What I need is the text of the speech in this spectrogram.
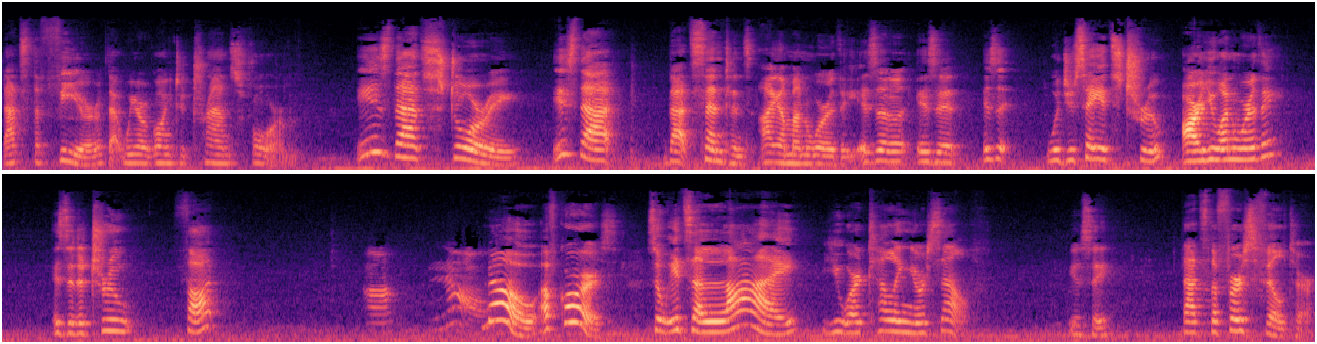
That's the fear that we are going to transform. Is that story, is that that sentence I am unworthy? Is it is it is it would you say it's true? Are you unworthy? Is it a true thought? Uh, no. Of course. So it's a lie you are telling yourself. You see? That's the first filter.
